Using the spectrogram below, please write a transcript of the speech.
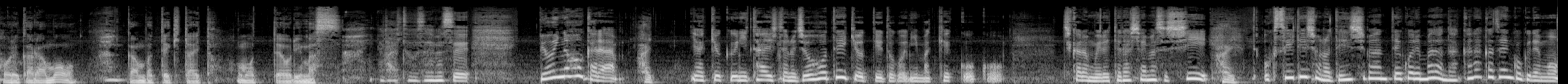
これからも頑張っていきたいと思っております、はい、ありがとうございます。病院の方から薬局に対しての情報提供っていうところに今結構こう力も入れてらっしゃいますし、はい、お薬手帳の電子版ってこれまだなかなか全国でも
